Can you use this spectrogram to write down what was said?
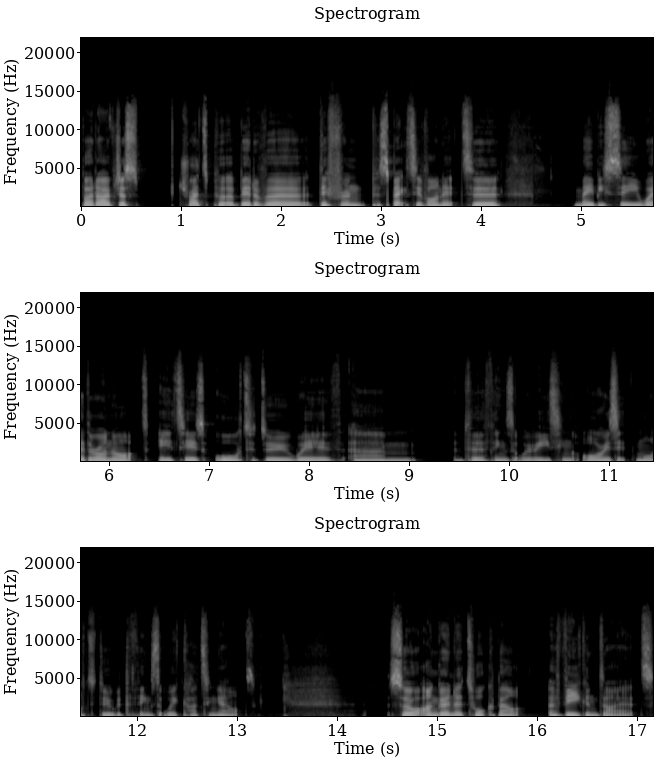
but I've just tried to put a bit of a different perspective on it to maybe see whether or not it is all to do with um, the things that we're eating, or is it more to do with the things that we're cutting out? So, I'm going to talk about a vegan diet,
